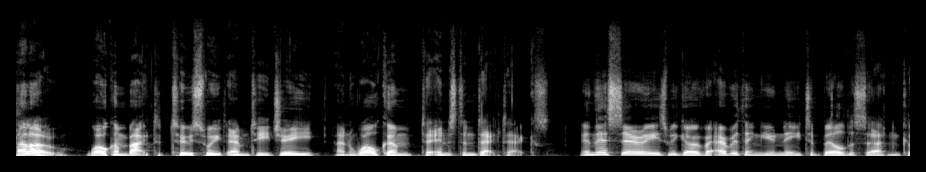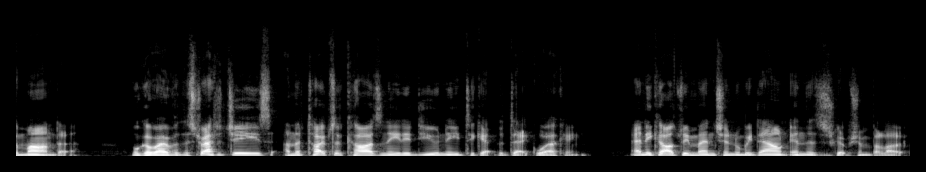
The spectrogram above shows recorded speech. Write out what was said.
Hello, welcome back to Too Sweet MTG, and welcome to Instant Deck Techs. In this series, we go over everything you need to build a certain commander. We'll go over the strategies and the types of cards needed you need to get the deck working. Any cards we mention will be down in the description below.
